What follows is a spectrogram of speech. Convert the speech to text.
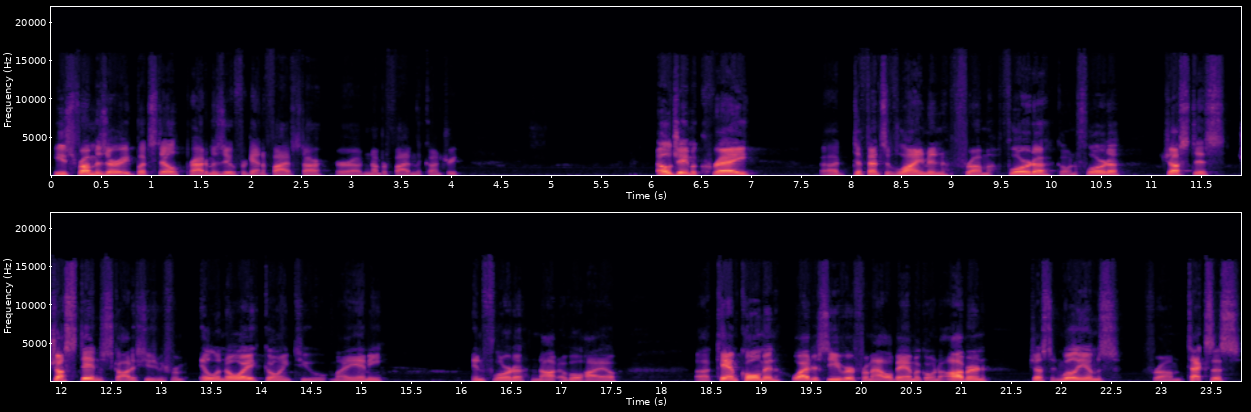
He's from Missouri, but still proud of Mizzou for getting a five star or a number five in the country. LJ McCray, uh, defensive lineman from Florida, going to Florida. Justice Justin Scott, excuse me, from Illinois, going to Miami in Florida, not of Ohio. Uh, Cam Coleman, wide receiver from Alabama, going to Auburn. Justin Williams from Texas,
